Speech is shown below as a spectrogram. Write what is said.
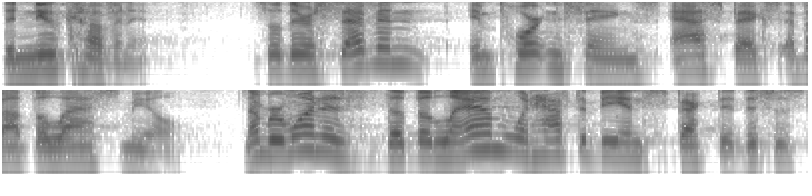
the new covenant. So there are seven important things, aspects about the last meal. Number one is that the lamb would have to be inspected. This is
